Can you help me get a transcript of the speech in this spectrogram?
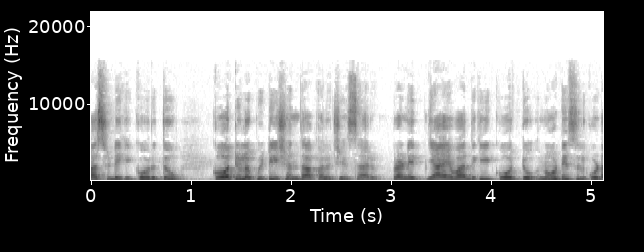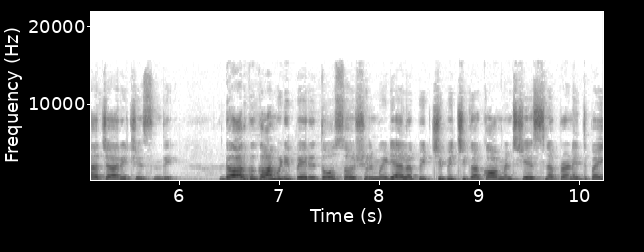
కస్టడీకి కోరుతూ కోర్టులో పిటిషన్ దాఖలు చేశారు. ప్రణీత్ న్యాయవాదికి కోర్టు నోటీసులు కూడా జారీ చేసింది. డార్క్ కామెడీ పేరుతో సోషల్ మీడియాలో పిచ్చి పిచ్చిగా కామెంట్స్ చేసిన ప్రణీత్పై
